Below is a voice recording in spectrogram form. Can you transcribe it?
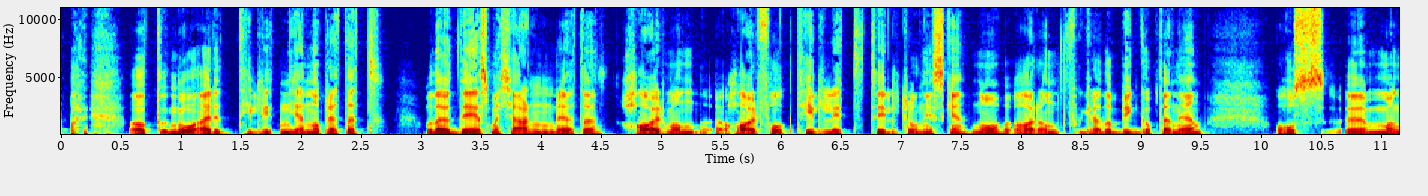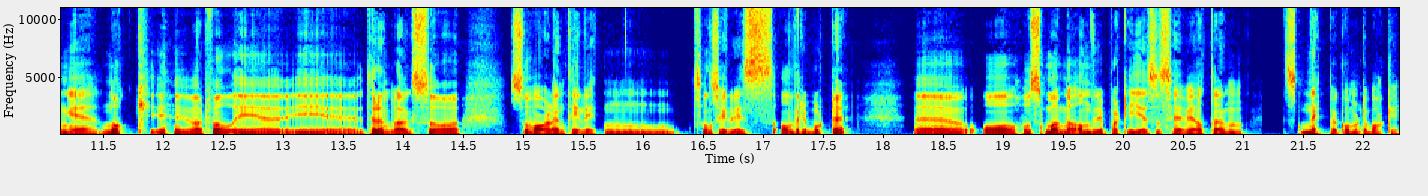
at nå er tilliten gjenopprettet. Og det er jo det som er kjernen i dette. Har, man, har folk tillit til Trond Giske nå? Har han greid å bygge opp den igjen? Og hos mange nok, i hvert fall, i, i Trøndelag, så, så var den tilliten sannsynligvis aldri borte. Uh, og hos mange andre i partiet så ser vi at den neppe kommer tilbake.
